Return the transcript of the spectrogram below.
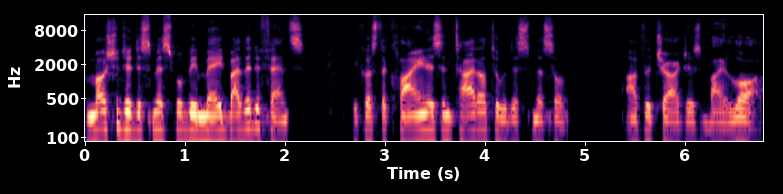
a motion to dismiss will be made by the defense because the client is entitled to a dismissal of the charges by law.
